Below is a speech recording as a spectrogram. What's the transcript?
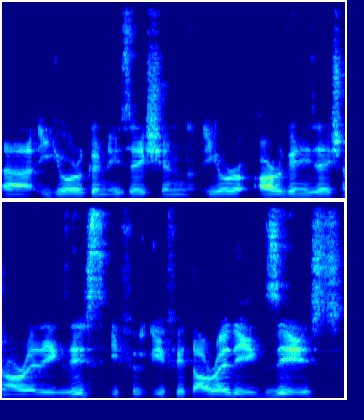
uh, your organization your organization already exists. If, if it already exists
